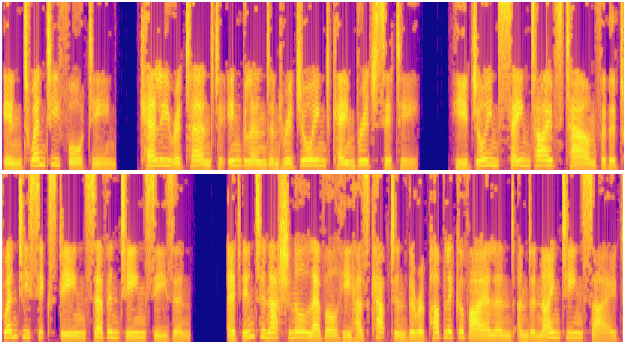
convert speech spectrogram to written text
In 2014, Kelly returned to England and rejoined Cambridge City. He joined St Ives Town for the 2016-17 season. At international level he has captained the Republic of Ireland under 19 side.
